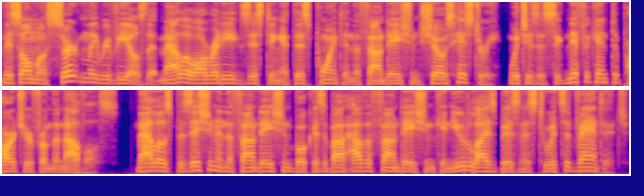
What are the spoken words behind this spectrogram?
This almost certainly reveals that Mallow already existing at this point in the Foundation show's history, which is a significant departure from the novels. Mallow's position in the Foundation book is about how the Foundation can utilize business to its advantage,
